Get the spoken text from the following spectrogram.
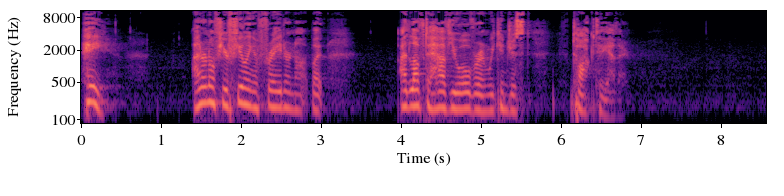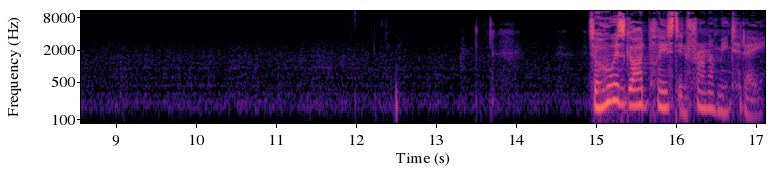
Hey, I don't know if you're feeling afraid or not, but I'd love to have you over and we can just talk together. So, who is God placed in front of me today?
